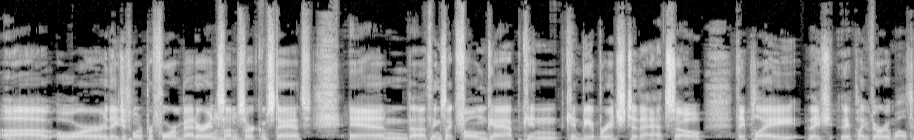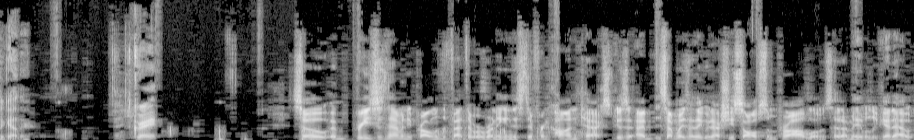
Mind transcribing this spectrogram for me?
uh, or they just want to perform better in some circumstance. And uh, things like PhoneGap can can be a bridge to that. So they play they sh- they play very well together. Great. So uh, Breeze doesn't have any problem with the fact that we're running in this different context because in some ways I think it would actually solve some problems that I'm able to get out,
